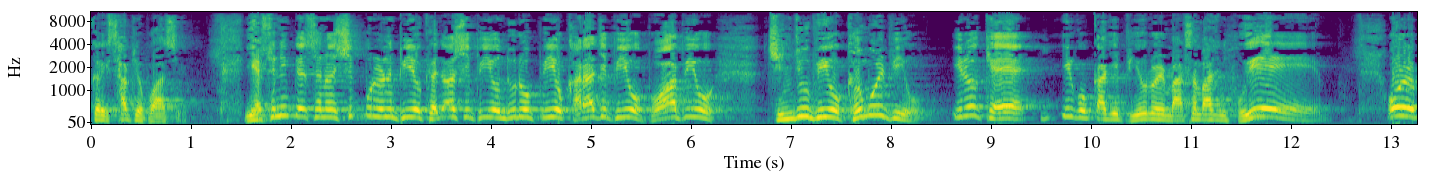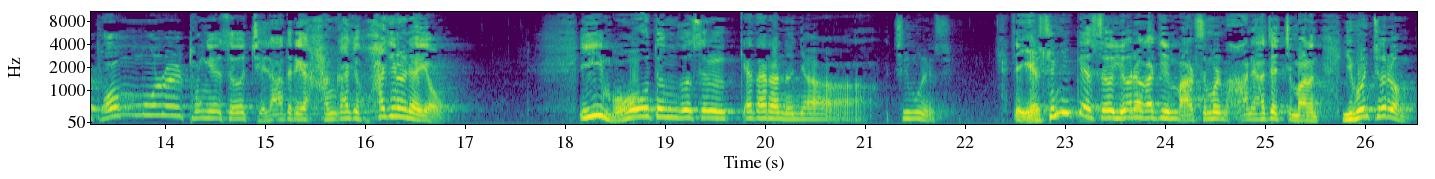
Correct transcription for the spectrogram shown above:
그렇게 살펴보았어요. 예수님께서는 씨 뿌리는 비유, 겨자씨 비유, 누룩 비유, 가라지 비유, 보아 비유, 진주 비유, 거물 비유 이렇게 일곱 가지 비유를 말씀하신 후에 오늘 본문을 통해서 제자들에게 한 가지 확인을 해요. 이 모든 것을 깨달았느냐 질문했어요. 예수님께서 여러 가지 말씀을 많이 하셨지만 이번처럼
